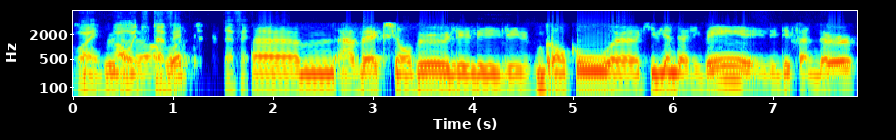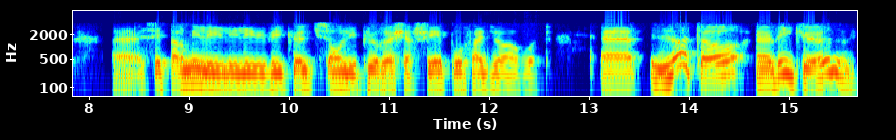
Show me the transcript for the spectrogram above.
si on veut, Ah oui, tout à fait. Tout à fait. Euh, avec, si on veut, les, les, les Broncos euh, qui viennent d'arriver, les Defenders. Euh, c'est parmi les, les, les véhicules qui sont les plus recherchés pour faire du hors-route. Euh, là, tu as un véhicule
